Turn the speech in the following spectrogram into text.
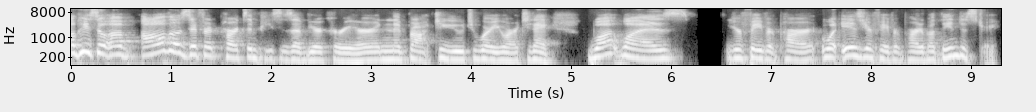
Okay. So, of all those different parts and pieces of your career, and it brought to you to where you are today, what was your favorite part? What is your favorite part about the industry?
